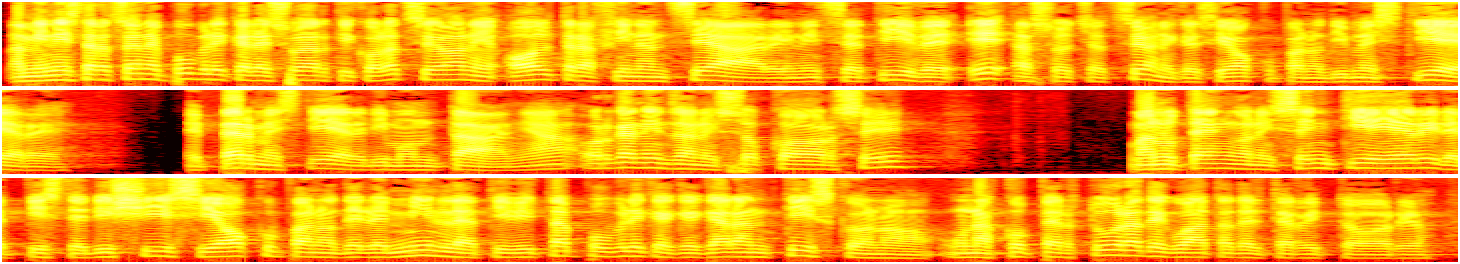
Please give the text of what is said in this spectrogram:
L'amministrazione pubblica e le sue articolazioni, oltre a finanziare iniziative e associazioni che si occupano di mestiere e per mestiere di montagna, organizzano i soccorsi, manutengono i sentieri, le piste di sci, si occupano delle mille attività pubbliche che garantiscono una copertura adeguata del territorio.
